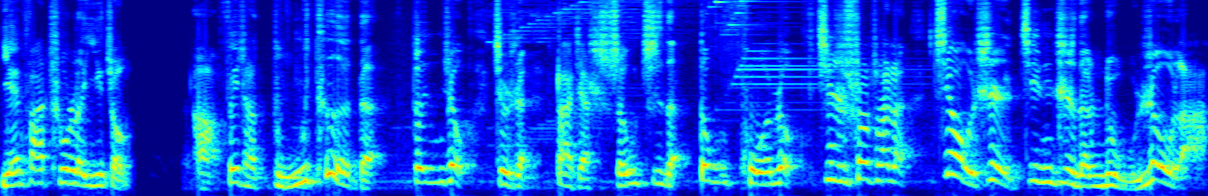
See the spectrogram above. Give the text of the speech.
研发出了一种啊非常独特的。炖肉就是大家熟知的东坡肉，其实说穿了就是精致的卤肉了，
